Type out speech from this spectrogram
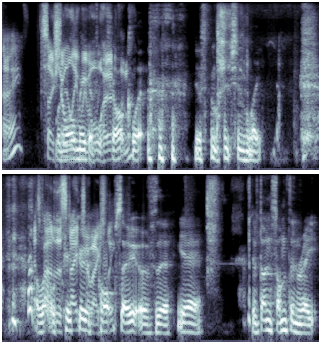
Hey, so Well, surely we've all of heard of them. chocolate. just imagine like That's part of the stage cuckoo show, actually. pops out of the yeah. They've done something right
